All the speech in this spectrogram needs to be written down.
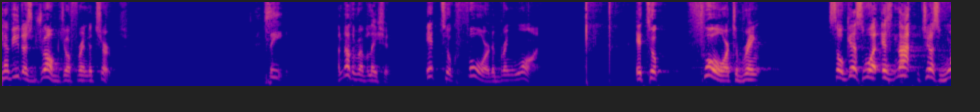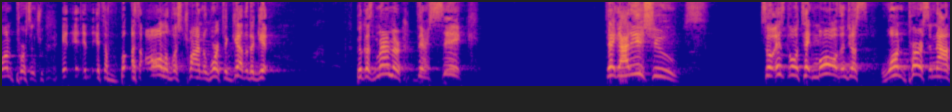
have you just drugged your friend to church? See, another revelation. It took four to bring one. It took four to bring so guess what? It's not just one person. It, it, it's, a, it's all of us trying to work together to get. Because remember, they're sick. They got issues. So it's going to take more than just one person. Now,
